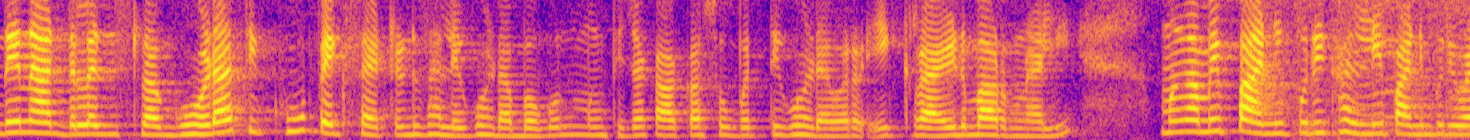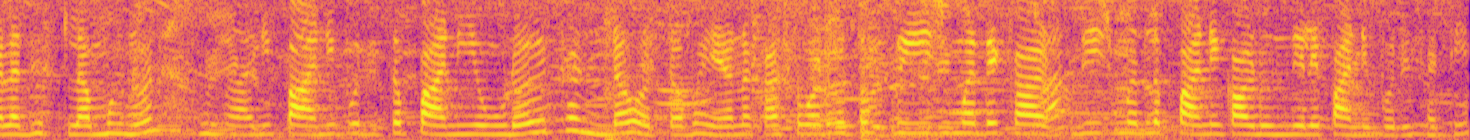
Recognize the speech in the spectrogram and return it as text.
देन आद्याला दिसला घोडा ती खूप एक्सायटेड झाली घोडा बघून. मग तिच्या काकासोबत ती घोड्यावर एक राईड मारून आली. मग आम्ही पाणीपुरी खाल्ली पाणीपुरीवाला दिसला म्हणून. आणि पाणीपुरीचं पाणी एवढं थंड होतं भयानक. असं वाटत होतं फ्रीजमध्ये का फ्रीजमधलं पाणी काढून दिले पाणीपुरीसाठी.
